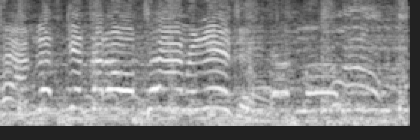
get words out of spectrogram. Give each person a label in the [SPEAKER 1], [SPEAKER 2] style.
[SPEAKER 1] time. Let's get that old time religion.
